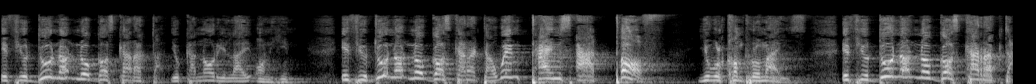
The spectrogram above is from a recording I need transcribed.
If you do not know God's character, you cannot rely on him. If you do not know God's character, when times are tough, you will compromise. If you do not know God's character,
